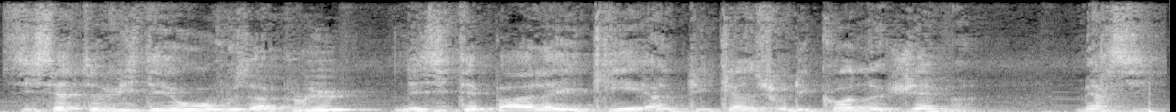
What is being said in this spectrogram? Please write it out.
Si cette vidéo vous a plu, n'hésitez pas à liker en cliquant sur l'icône j'aime. Merci.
